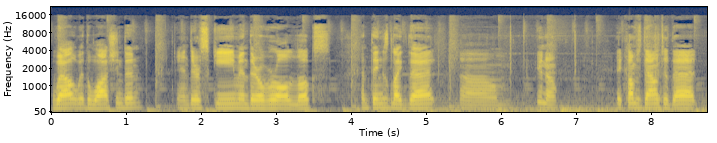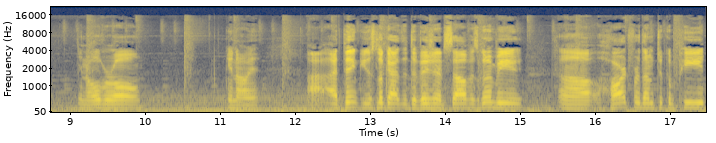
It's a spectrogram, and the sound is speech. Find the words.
well with Washington and their scheme and their overall looks and things like that. Um, you know, it comes down to that. You know, overall, you know I think you just look at the division itself. It's going to be uh, hard for them to compete,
